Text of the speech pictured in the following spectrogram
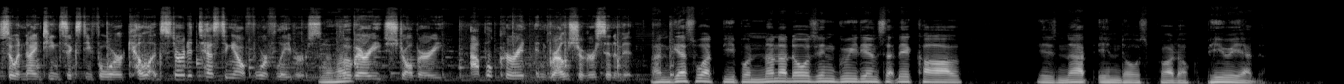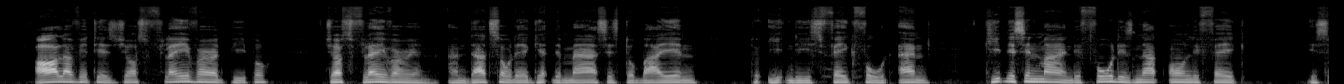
So in 1964, Kellogg started testing out four flavors uh-huh. blueberry, strawberry, apple currant, and brown sugar cinnamon. And guess what, people? None of those ingredients that they call is not in those products, period. All of it is just flavored, people. Just flavoring. And that's how they get the masses to buy in to eating these fake food. And keep this in mind the food is not only fake, it's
